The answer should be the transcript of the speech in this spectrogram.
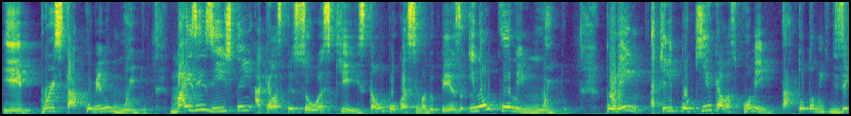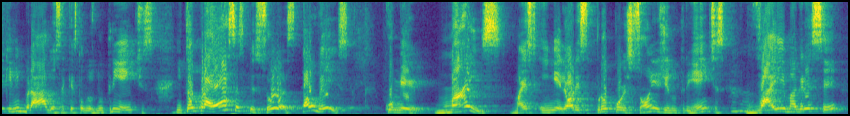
e por estar comendo muito. Mas existem aquelas pessoas que estão um pouco acima do peso e não comem muito. Porém, aquele pouquinho que elas comem está totalmente desequilibrado essa questão dos nutrientes. Então, para essas pessoas, talvez comer mais, mas em melhores proporções de nutrientes, uhum. vai emagrecer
